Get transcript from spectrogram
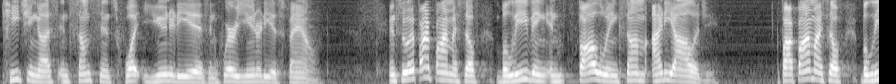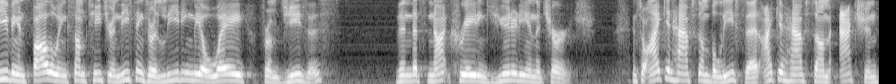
teaching us, in some sense, what unity is and where unity is found. And so, if I find myself believing and following some ideology, if I find myself believing and following some teacher, and these things are leading me away from Jesus, then that's not creating unity in the church. And so I can have some belief set, I can have some action,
